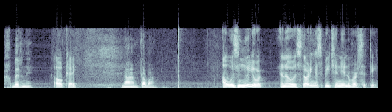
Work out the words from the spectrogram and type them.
أخبرني Okay. نعم طبعا I was in New York and I was starting a speech in the university.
